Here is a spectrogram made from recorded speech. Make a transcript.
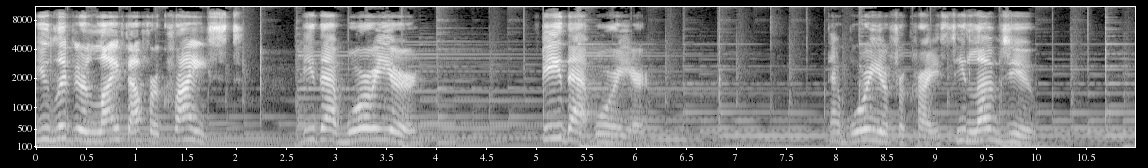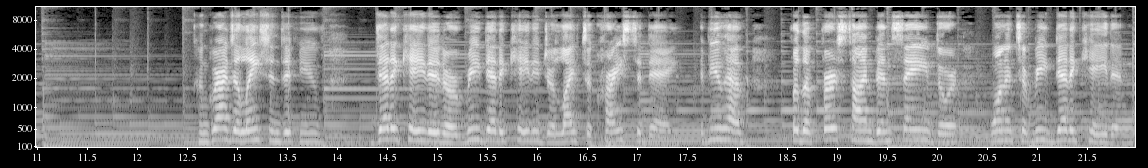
You live your life out for Christ. Be that warrior. Be that warrior. That warrior for Christ. He loves you. Congratulations if you've dedicated or rededicated your life to Christ today. If you have for the first time been saved or wanted to rededicate and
